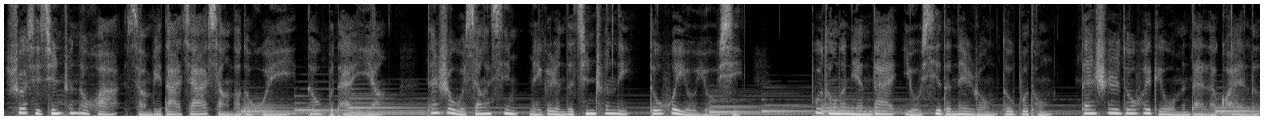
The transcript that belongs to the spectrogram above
说起青春的话，想必大家想到的回忆都不太一样。但是我相信每个人的青春里都会有游戏，不同的年代，游戏的内容都不同，但是都会给我们带来快乐。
